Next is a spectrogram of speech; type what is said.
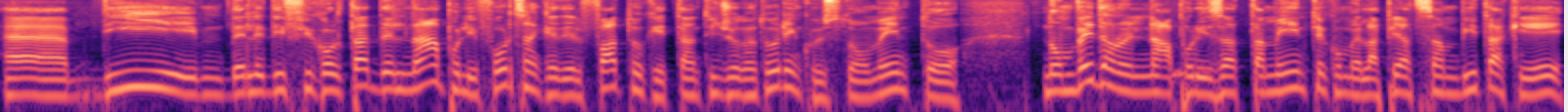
eh, di, delle difficoltà del Napoli, forse anche del fatto che tanti giocatori in questo momento non vedono il Napoli esattamente come la piazza ambita che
